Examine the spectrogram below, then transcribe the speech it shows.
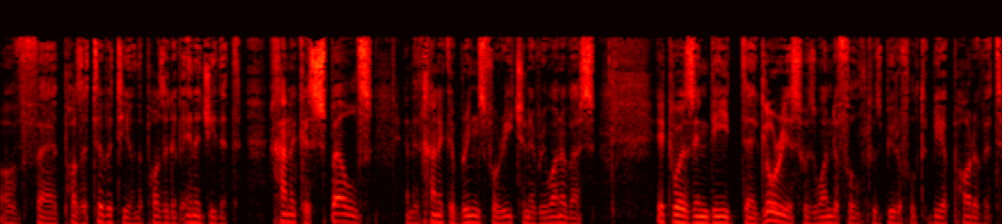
of uh, positivity and the positive energy that Hanukkah spells and that Hanukkah brings for each and every one of us. It was indeed uh, glorious, was wonderful, it was beautiful to be a part of it.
